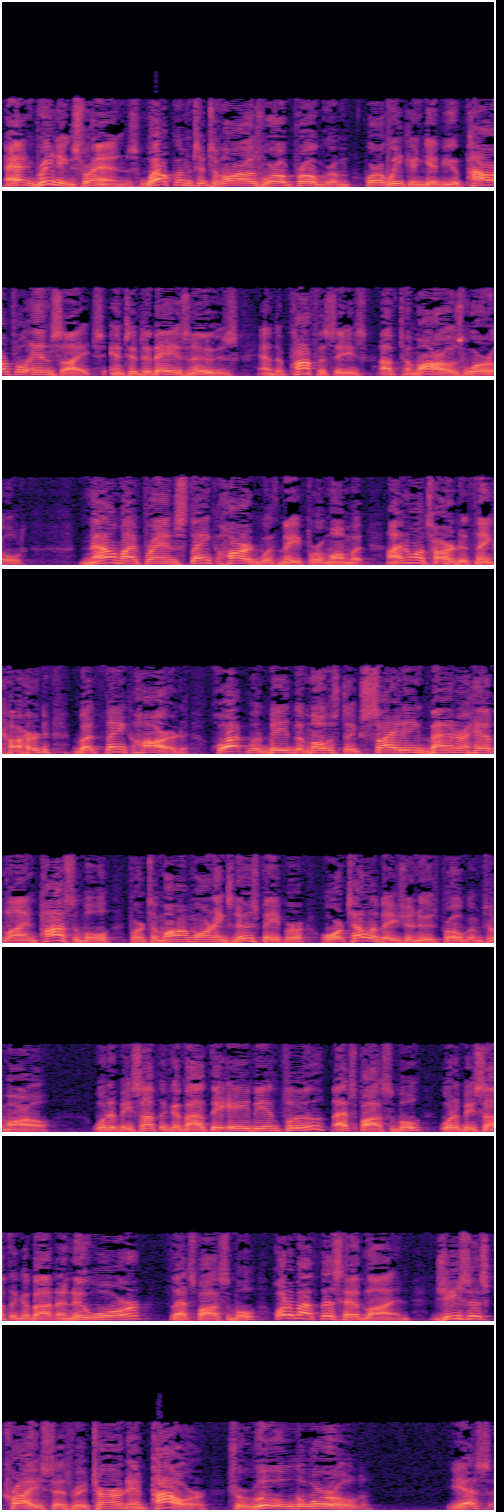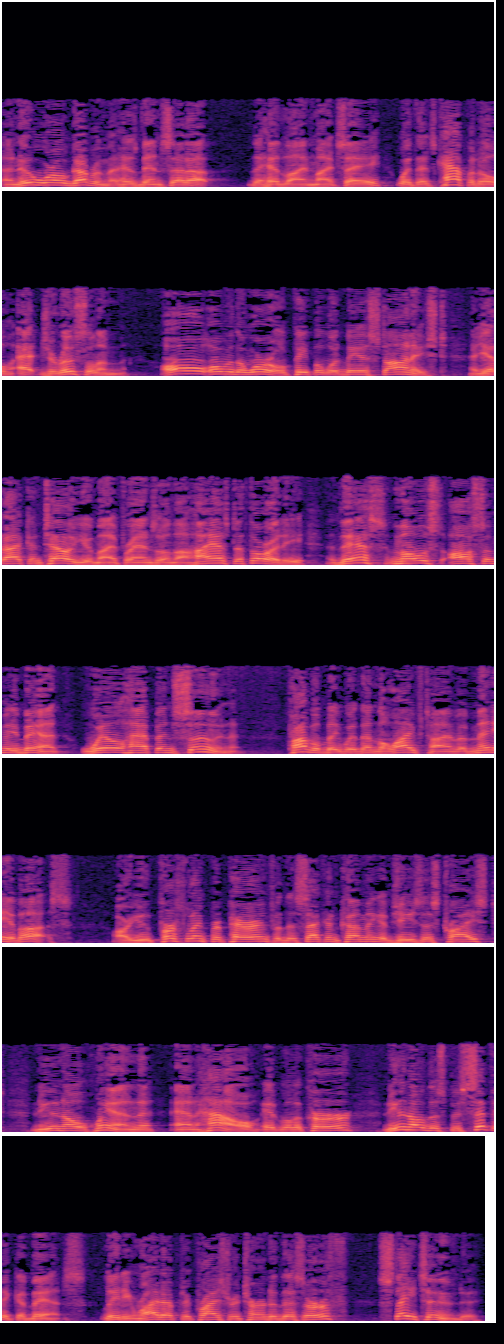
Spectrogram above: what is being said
And greetings, friends. Welcome to tomorrow's World program where we can give you powerful insights into today's news and the prophecies of tomorrow's world. Now, my friends, think hard with me for a moment. I know it's hard to think hard, but think hard. What would be the most exciting banner headline possible for tomorrow morning's newspaper or television news program tomorrow? Would it be something about the avian flu? That's possible. Would it be something about a new war? That's possible. What about this headline? Jesus Christ has returned in power to rule the world. Yes, a new world government has been set up, the headline might say, with its capital at Jerusalem. All over the world, people would be astonished and yet I can tell you, my friends, on the highest authority, this most awesome event will happen soon, probably within the lifetime of many of us. Are you personally preparing for the second coming of Jesus Christ? Do you know when and how it will occur? Do you know the specific events leading right up to Christ's return to this earth? Stay tuned.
